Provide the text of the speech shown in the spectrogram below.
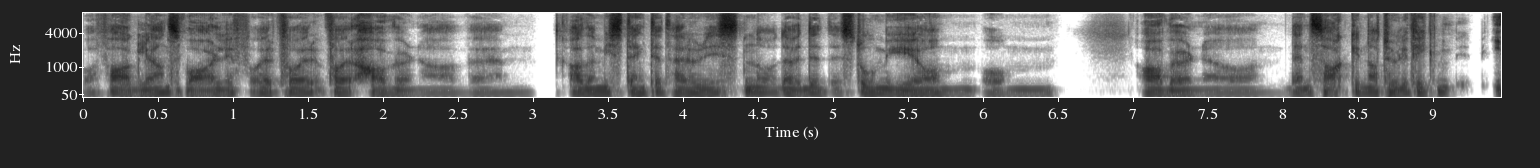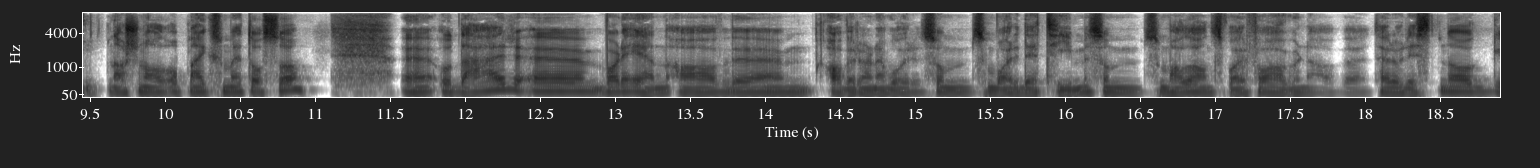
var faglig ansvarlig for, for, for avhørene av, av, den mistenkte terroristen, og det, det, det sto mye om, om, avhørene, og den saken naturlig fikk internasjonal oppmerksomhet også. og der var det en av avhørerne våre som, som, var i det teamet som, som hadde ansvar for avhørene av terroristen. og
